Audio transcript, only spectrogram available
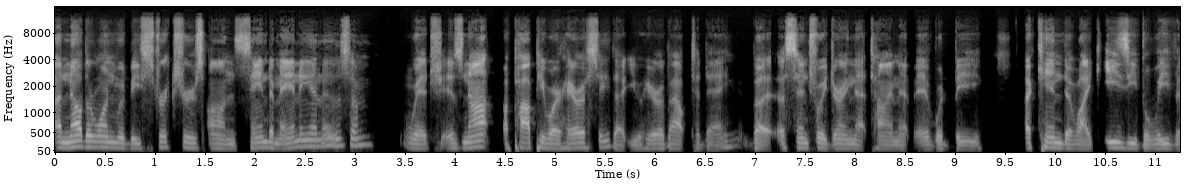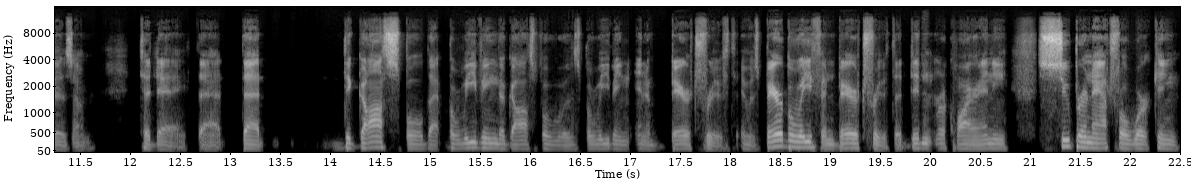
another one would be strictures on Sandemanianism, which is not a popular heresy that you hear about today, but essentially during that time, it, it would be akin to like easy believism today that that the gospel that believing the gospel was believing in a bare truth. It was bare belief and bare truth. It didn't require any supernatural working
